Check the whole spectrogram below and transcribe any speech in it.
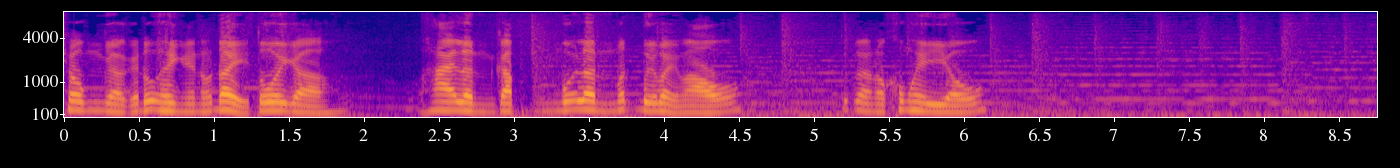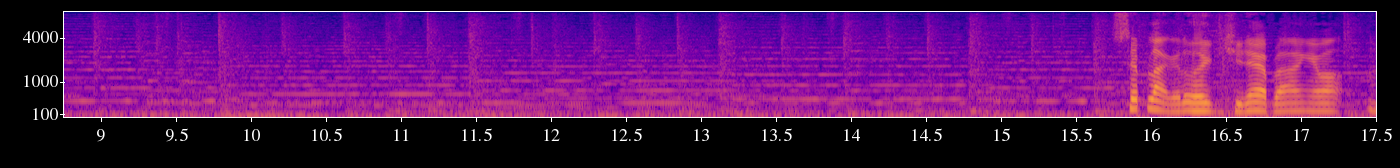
Trông kìa cái đội hình này nó đẩy tôi kìa. Hai lần gặp mỗi lần mất 17 máu. Tức là nó không hề yếu. Xếp lại cái đội hình chín đẹp đã, anh em ạ.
